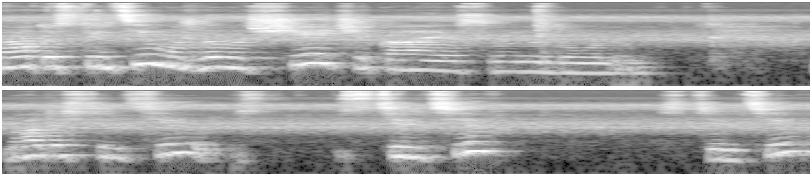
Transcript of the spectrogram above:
Багато стільців, можливо, ще чекає свою долю. Багато стільців, стільців, стільців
